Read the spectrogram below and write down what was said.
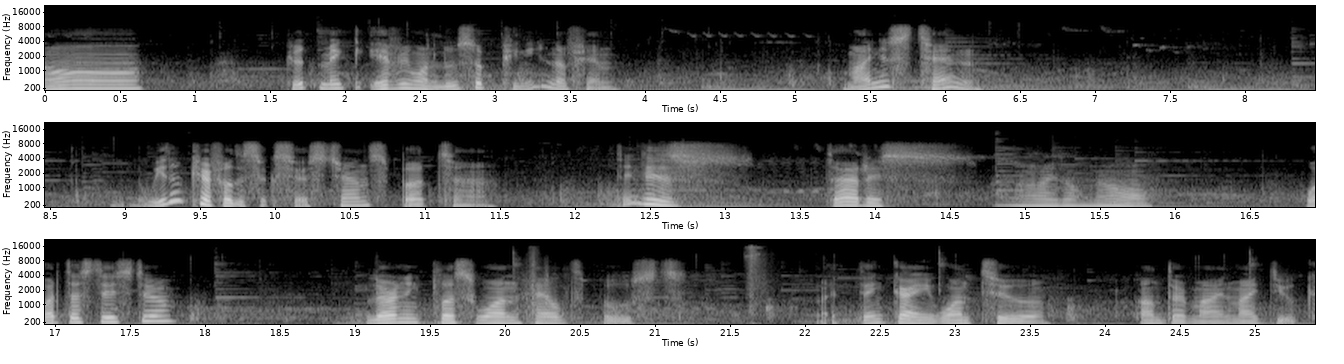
oh, could make everyone lose opinion of him. Minus 10. We don't care for the success chance, but uh, I think this that is I don't know. What does this do? Learning plus one health boost. I think I want to undermine my duke.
